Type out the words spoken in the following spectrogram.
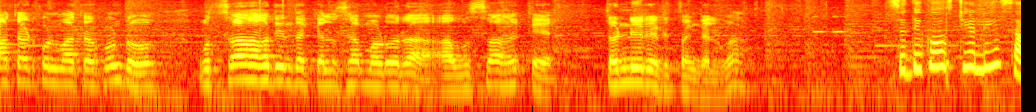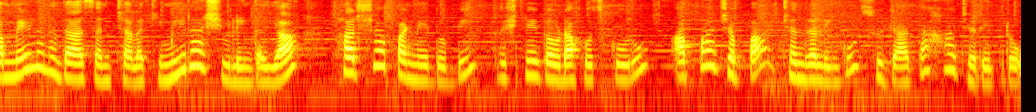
ಮಾತಾಡ್ಕೊಂಡು ಮಾತಾಡಿಕೊಂಡು ಉತ್ಸಾಹದಿಂದ ಕೆಲಸ ಮಾಡೋರ ಆ ಉತ್ಸಾಹಕ್ಕೆ ತಣ್ಣೀರಿರ್ತಂಗಲ್ವಾ ಸುದ್ದಿಗೋಷ್ಠಿಯಲ್ಲಿ ಸಮ್ಮೇಳನದ ಸಂಚಾಲಕಿ ಮೀರಾ ಶಿವಲಿಂಗಯ್ಯ ಹರ್ಷ ಪಣ್ಣೆದುಡ್ಡಿ ಕೃಷ್ಣೇಗೌಡ ಹುಸ್ಕೂರು ಅಪ್ಪಾಜಪ್ಪ ಚಂದ್ರಲಿಂಗು ಸುಜಾತ ಹಾಜರಿದ್ದರು.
